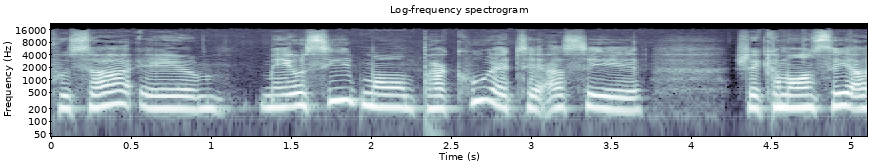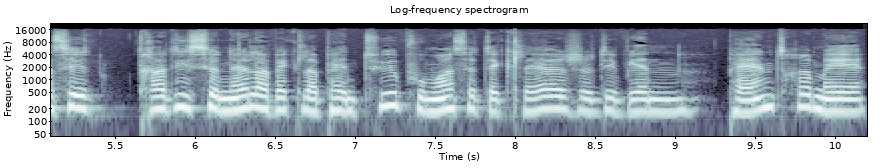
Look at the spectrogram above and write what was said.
pour ça. Et, mais aussi, mon parcours était assez. J'ai commencé assez traditionnel avec la peinture. Pour moi, c'était clair, je deviens mais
